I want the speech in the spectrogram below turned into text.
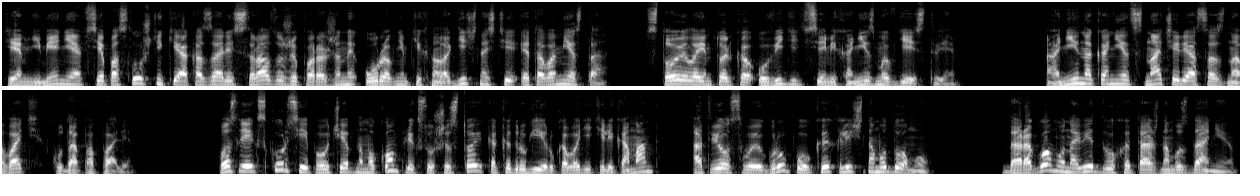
Тем не менее, все послушники оказались сразу же поражены уровнем технологичности этого места, стоило им только увидеть все механизмы в действии. Они, наконец, начали осознавать, куда попали. После экскурсии по учебному комплексу шестой, как и другие руководители команд, отвел свою группу к их личному дому, дорогому на вид двухэтажному зданию.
